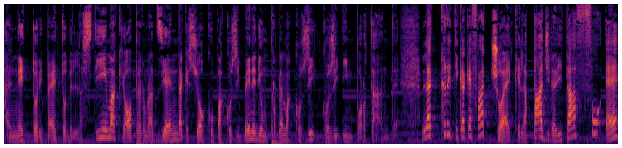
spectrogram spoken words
al netto, ripeto, della stima che ho per un'azienda che si occupa così bene di un problema così, così importante. La critica che faccio è che la pagina di Taffo è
